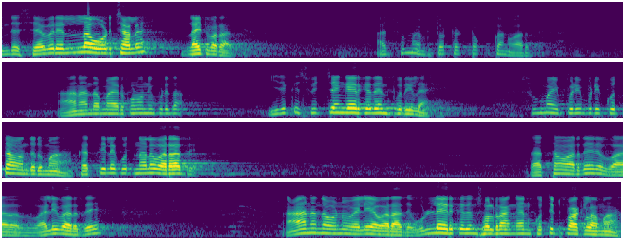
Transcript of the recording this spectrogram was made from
இந்த செவரெல்லாம் ஒடிச்சாலே லைட் வராது. அது சும்மா இப்படி தொட்ட டொக்கான்னு வருது ஆனந்தமாக இருக்கணும்னு இப்படி தான் இதுக்கு சுவிட்ச் எங்கே இருக்குதுன்னு புரியல. சும்மா இப்படி இப்படி குத்தா வந்துடுமா? கத்தியில் குத்தினாலும் வராது. ரத்தம் வருது வ- வலி வருது. ஆனந்தம் ஒன்றும் வெளியே வராது. உள்ளே இருக்குதுன்னு சொல்கிறாங்கன்னு குத்திட்டு பார்க்கலாமா?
